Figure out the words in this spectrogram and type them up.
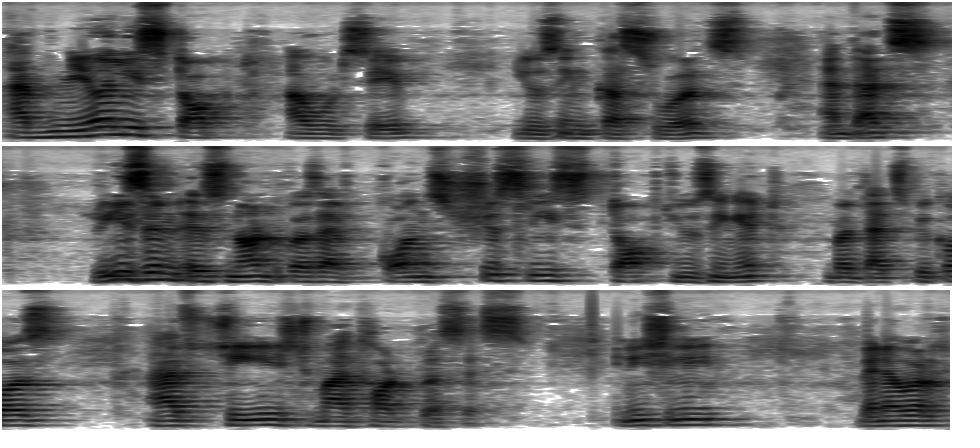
have nearly stopped, I would say, using cuss words, and that's reason is not because I've consciously stopped using it, but that's because I've changed my thought process. Initially, whenever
